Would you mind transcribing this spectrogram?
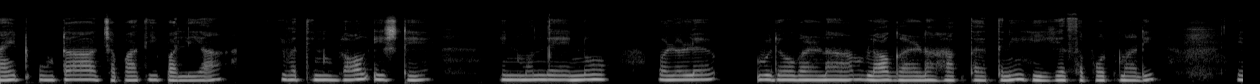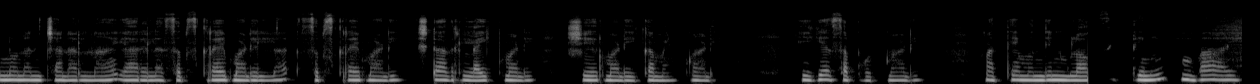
ನೈಟ್ ಊಟ, ಚಪಾತಿ, ಪಲ್ಯ. ಇವತ್ತಿನ ಬ್ಲಾಗ್ ಇಷ್ಟೇ. ಇನ್ನು ಮುಂದೆ ಇನ್ನೂ ಒಳ್ಳೊಳ್ಳೆ ವಿಡಿಯೋಗಳನ್ನ ಬ್ಲಾಗ್ಗಳನ್ನ ಇರ್ತೀನಿ. ಹೀಗೆ ಸಪೋರ್ಟ್ ಮಾಡಿ. ಇನ್ನು ನನ್ನ ಚಾನಲ್ನ ಯಾರೆಲ್ಲ ಸಬ್ಸ್ಕ್ರೈಬ್ ಮಾಡಿಲ್ಲ ಸಬ್ಸ್ಕ್ರೈಬ್ ಮಾಡಿ. ಇಷ್ಟ ಆದರೆ ಲೈಕ್ ಮಾಡಿ ಶೇರ್ ಮಾಡಿ ಕಮೆಂಟ್ ಮಾಡಿ. ಹೀಗೆ ಸಪೋರ್ಟ್ ಮಾಡಿ. ಮತ್ತು ಮುಂದಿನ ಬ್ಲಾಗ್ ಸಿಗ್ತೀನಿ. ಬಾಯ್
